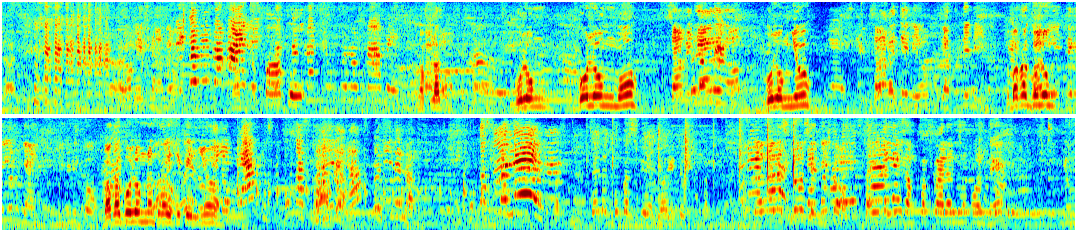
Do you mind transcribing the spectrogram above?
Bakit na ano? Hindi kami makailig. Napapo. Nagtatlat yung gulong namin. Na-flat. Oh, Gulong, gulong mo? Sa akin nga rin, oh. Gulong nyo? yes. Sa akin din, yung flat din eh. Baka gulong, Ang interior niyan, binili ko. baka gulong ng tricycle nyo. Bukas pa rin, ano? Diyan nagbukas ko yan. Hanggang alas 12 dito. Sa ilang ilang pagkalan mo konti. Yung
